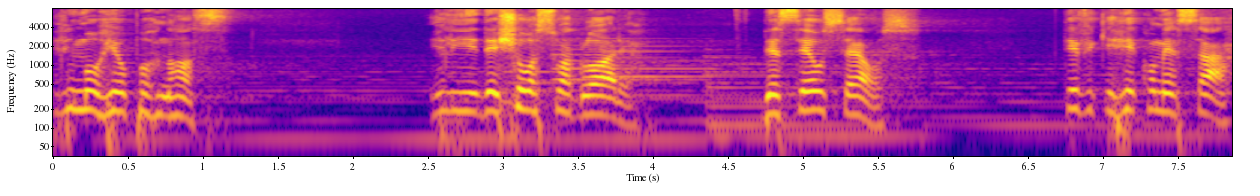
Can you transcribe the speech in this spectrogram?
Ele morreu por nós. Ele deixou a sua glória, desceu os céus teve que recomeçar.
